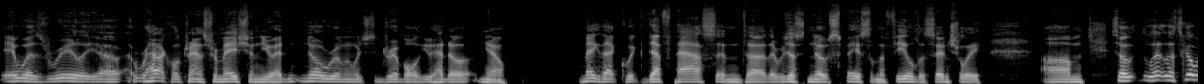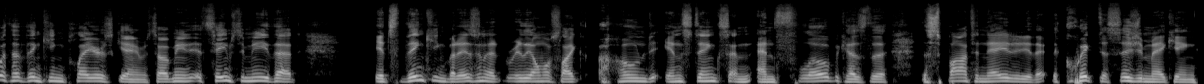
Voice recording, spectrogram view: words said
it was really a, a, radical transformation. You had no room in which to dribble. You had to, you know, make that quick def pass, and uh, there was just no space on the field essentially. Um, so let, us go with the thinking players game. So I mean, it seems to me that it's thinking, but isn't it really almost like honed instincts and and flow? Because the the spontaneity, the, the quick decision making,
